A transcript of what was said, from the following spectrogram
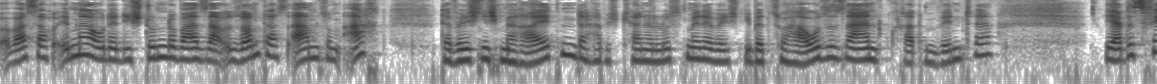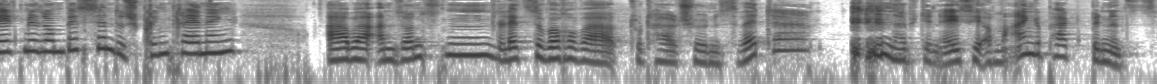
was auch immer. Oder die Stunde war sa- sonntags abends um acht. Da will ich nicht mehr reiten. Da habe ich keine Lust mehr. Da will ich lieber zu Hause sein, gerade im Winter. Ja, das fehlt mir so ein bisschen, das Springtraining. Aber ansonsten, letzte Woche war total schönes Wetter. da habe ich den AC auch mal eingepackt, bin ins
